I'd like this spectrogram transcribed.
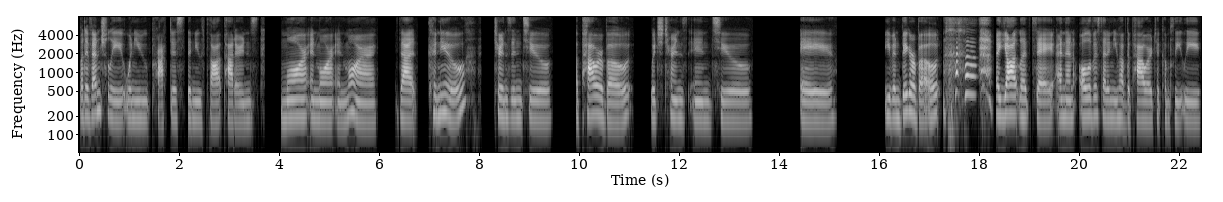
But eventually, when you practice the new thought patterns more and more and more, that canoe turns into a power boat which turns into a even bigger boat, a yacht, let's say, and then all of a sudden you have the power to completely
